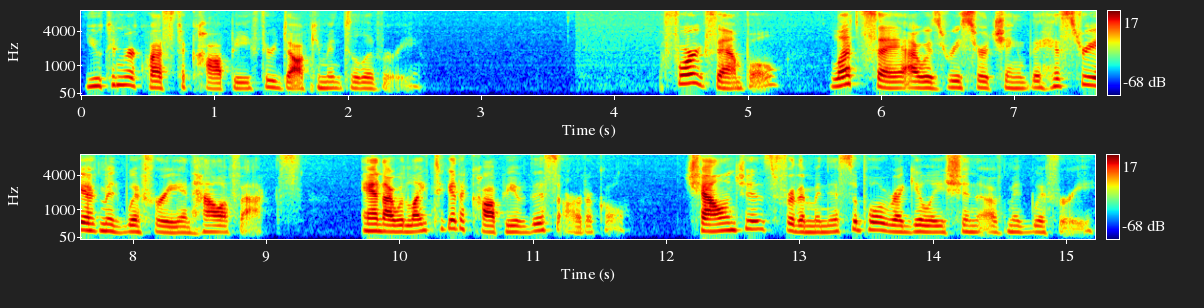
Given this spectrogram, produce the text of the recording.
you can request a copy through document delivery. For example, let's say I was researching the history of midwifery in Halifax, and I would like to get a copy of this article. Challenges for the Municipal Regulation of Midwifery,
